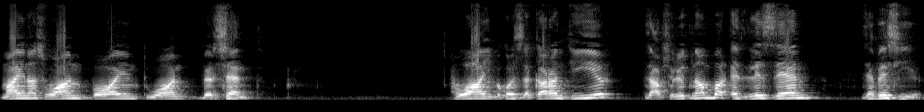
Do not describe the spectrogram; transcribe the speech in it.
minus 1.1 percent why? Because the current year the absolute number is less than the base year.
